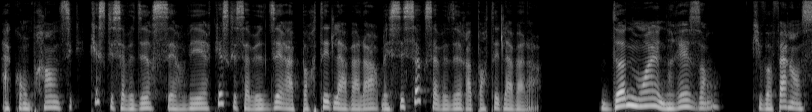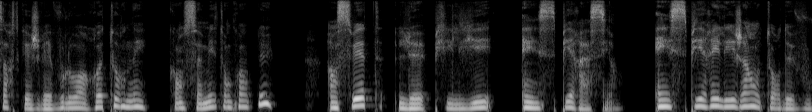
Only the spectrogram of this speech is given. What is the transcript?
à comprendre qu'est-ce que ça veut dire servir, qu'est-ce que ça veut dire apporter de la valeur? Mais c'est ça que ça veut dire apporter de la valeur. Donne-moi une raison qui va faire en sorte que je vais vouloir retourner consommer ton contenu. Ensuite, le pilier inspiration. Inspirez les gens autour de vous.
